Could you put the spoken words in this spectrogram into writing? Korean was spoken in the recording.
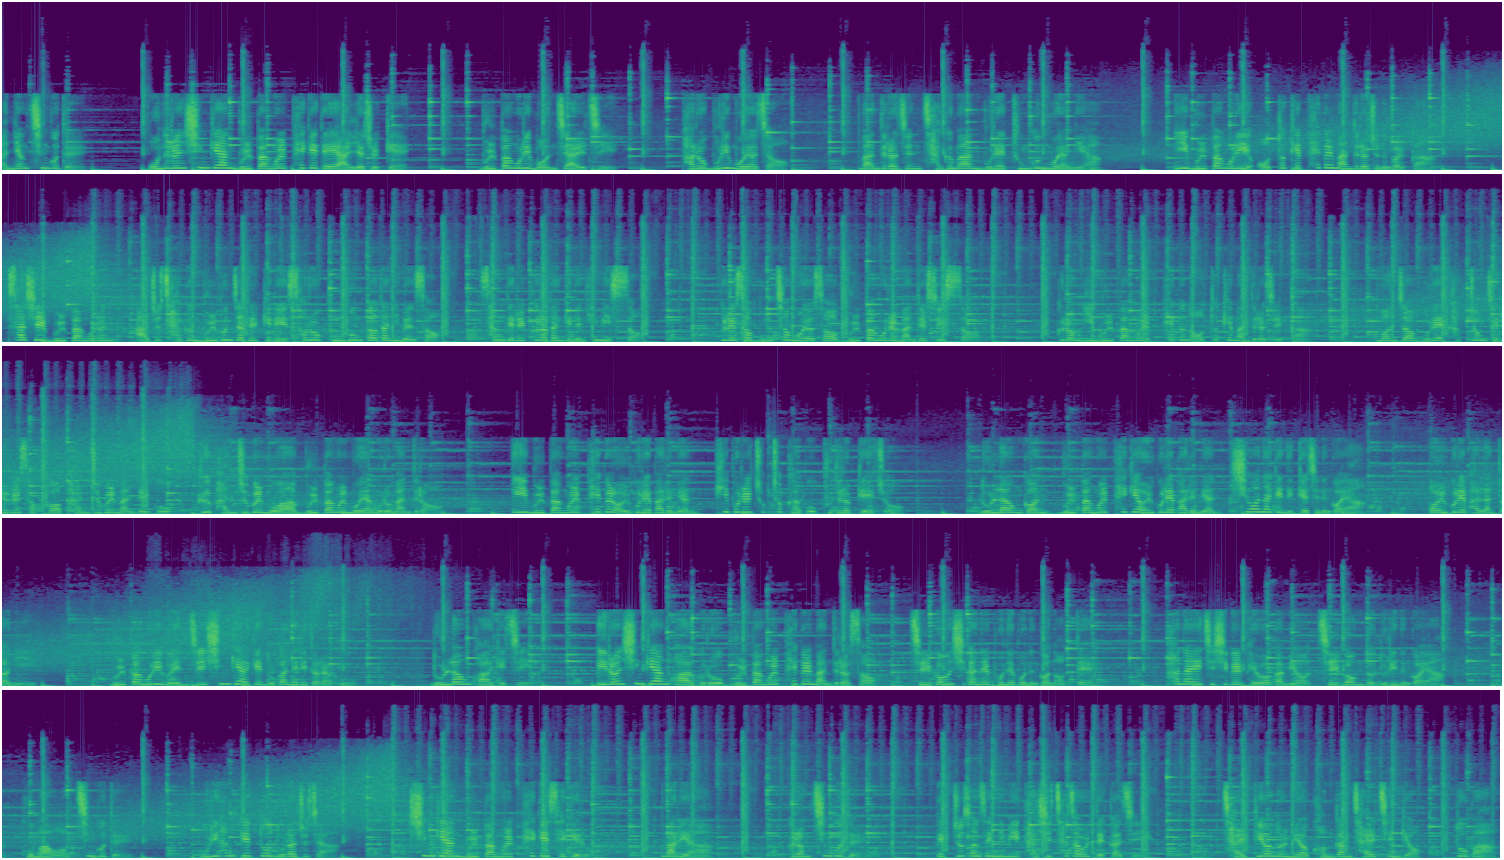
안녕 친구들. 오늘은 신기한 물방울 팩에 대해 알려줄게. 물방울이 뭔지 알지? 바로 물이 모여져 만들어진 자그마한 물의 둥근 모양이야. 이 물방울이 어떻게 팩을 만들어주는 걸까? 사실 물방울은 아주 작은 물 분자들끼리 서로 붕붕 떠다니면서 상대를 끌어당기는 힘이 있어. 그래서 뭉쳐 모여서 물방울을 만들 수 있어. 그럼 이 물방울 팩은 어떻게 만들어질까? 먼저 물에 각종 재료를 섞어 반죽을 만들고 그 반죽을 모아 물방울 모양으로 만들어. 이 물방울 팩을 얼굴에 바르면 피부를 촉촉하고 부드럽게 해줘. 놀라운 건 물방울 팩이 얼굴에 바르면 시원하게 느껴지는 거야. 얼굴에 발랐더니 물방울이 왠지 신기하게 녹아내리더라고. 놀라운 과학이지? 이런 신기한 과학으로 물방울 팩을 만들어서 즐거운 시간을 보내보는 건 어때? 하나의 지식을 배워가며 즐거움도 누리는 거야. 고마워, 친구들. 우리 함께 또 놀아주자. 신기한 물방울 팩의 세계로. 말이야. 그럼 친구들, 백조 선생님이 다시 찾아올 때까지 잘 뛰어놀며 건강 잘 챙겨. 또 봐.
